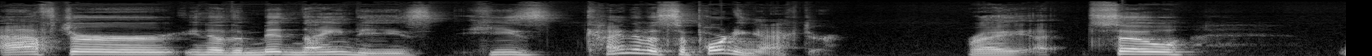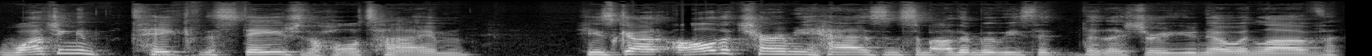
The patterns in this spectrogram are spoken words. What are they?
after you know the mid 90s he's kind of a supporting actor right so watching him take the stage the whole time, he's got all the charm he has in some other movies that, that I'm sure you know and love,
